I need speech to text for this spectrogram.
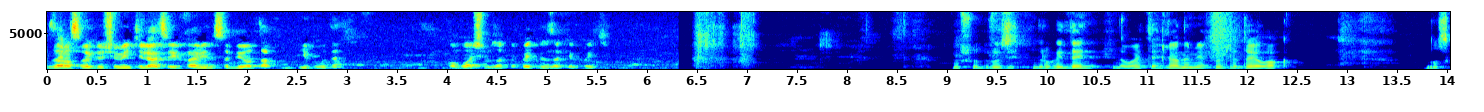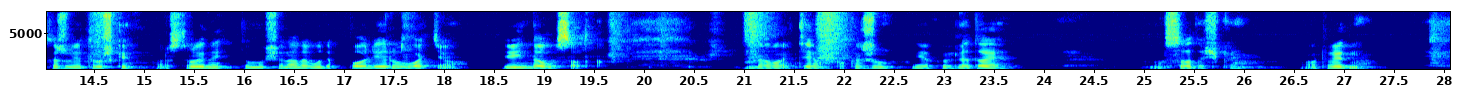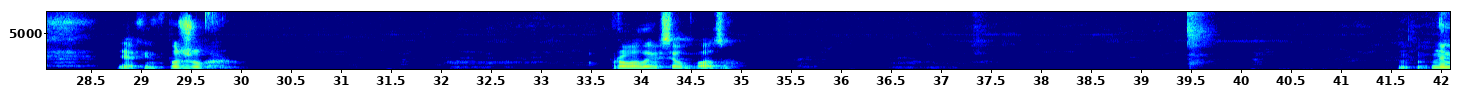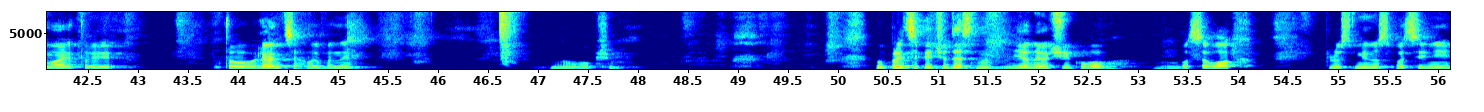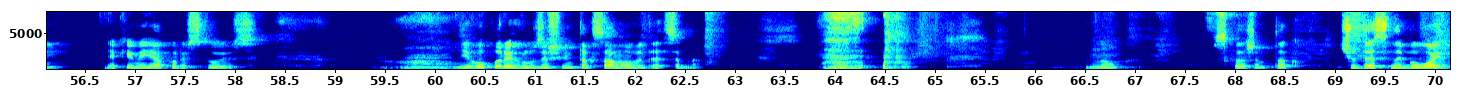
Зараз виключу вентиляцію і хай він собі отак і буде. Побачимо, закипить, не закипить. Ну що, друзі, другий день. Давайте глянемо, як виглядає лак. Ну, скажу, я трошки розстроєний, тому що треба буде полірувати його. Він дав усадку. Давайте я вам покажу, як виглядає усадочка. От видно, як він пожух. Провалився в базу. Немає тої, того глянця, глибини. Ну, в общем. Ну, в принципі, чудес я не очікував, бо це лак плюс-мінус по ціні, якими я користуюсь. Його перегрузиш, він так само веде себе. Ну, скажімо так, чудес не буває.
